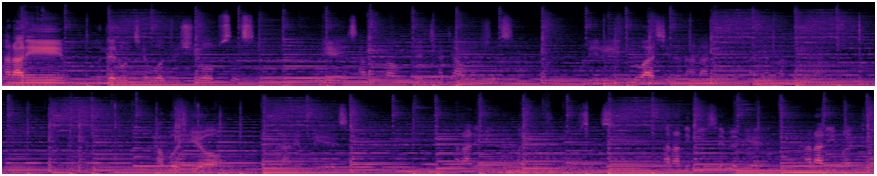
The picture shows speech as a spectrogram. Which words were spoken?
하나님 은혜로 채워 주시옵소서. 우리의 삶 가운데 찾아오셔서 우리를 인도하시는 하나님 찬양합니다. 아버지여 하나님 이 새벽에 하나님은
